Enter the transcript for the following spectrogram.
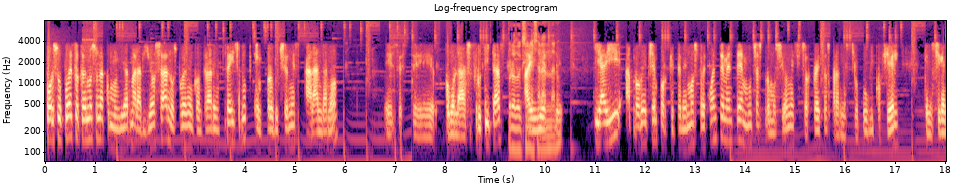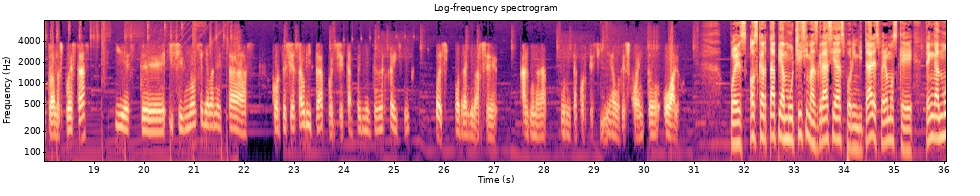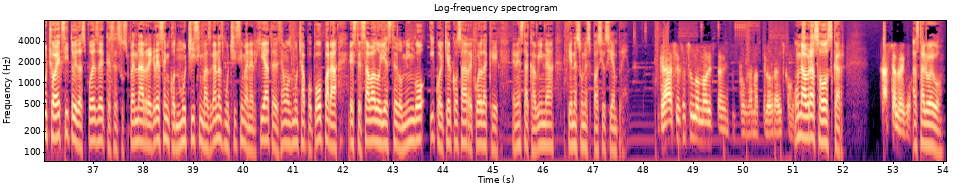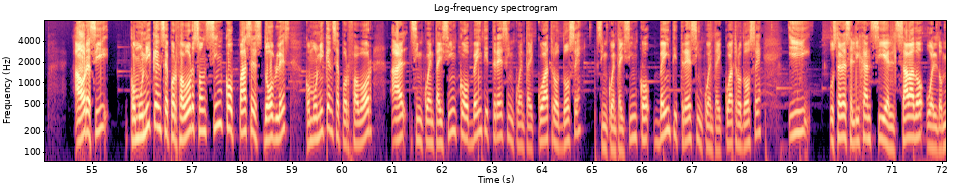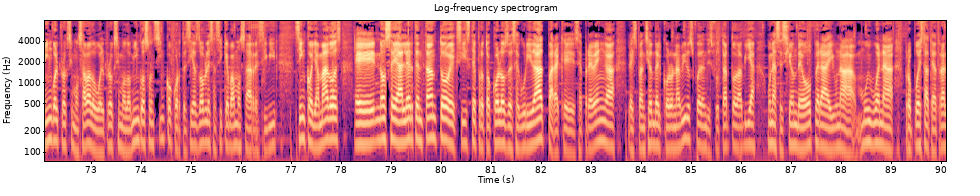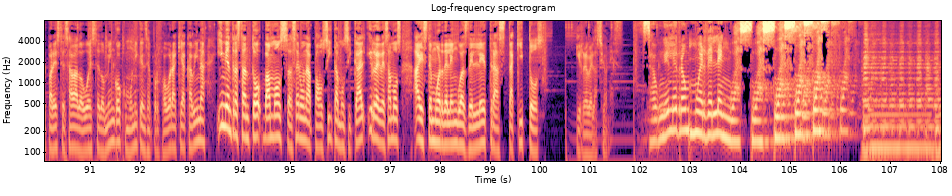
Por supuesto, tenemos una comunidad maravillosa. Nos pueden encontrar en Facebook en Producciones Arándano. Es este como las frutitas. Producciones Ahí, Arándano. este, y ahí aprovechen porque tenemos frecuentemente muchas promociones y sorpresas para nuestro público fiel que nos siguen todas las puestas. Y este y si no se llevan estas cortesías ahorita, pues si están pendientes de Facebook, pues podrán llevarse alguna bonita cortesía o descuento o algo. Pues Oscar Tapia, muchísimas gracias por invitar. Esperemos que tengan mucho éxito y después de que se suspenda regresen con muchísimas ganas, muchísima energía. Te deseamos mucha popó para este sábado y este domingo. Y cualquier cosa, recuerda que en esta cabina tienes un espacio siempre. Gracias, es un honor estar en tu programa, te lo agradezco mucho. Un abrazo, Oscar. Hasta luego. Hasta luego. Ahora sí, comuníquense por favor, son cinco pases dobles Comuníquense por favor al 55 23 54 12 55 23 54 12 y ustedes elijan si el sábado o el domingo, el próximo sábado o el próximo domingo. Son cinco cortesías dobles, así que vamos a recibir cinco llamados. Eh, no se alerten tanto, existe protocolos de seguridad para que se prevenga la expansión del coronavirus. Pueden disfrutar todavía una sesión de ópera y una muy buena propuesta teatral para este sábado o este domingo. Comuníquense por favor aquí a cabina. Y mientras tanto, vamos a hacer una pausita musical y regresamos a este muerde lenguas de letras, taquitos y revelaciones. Muerde lenguas. Guas, guas, guas, guas. Ai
